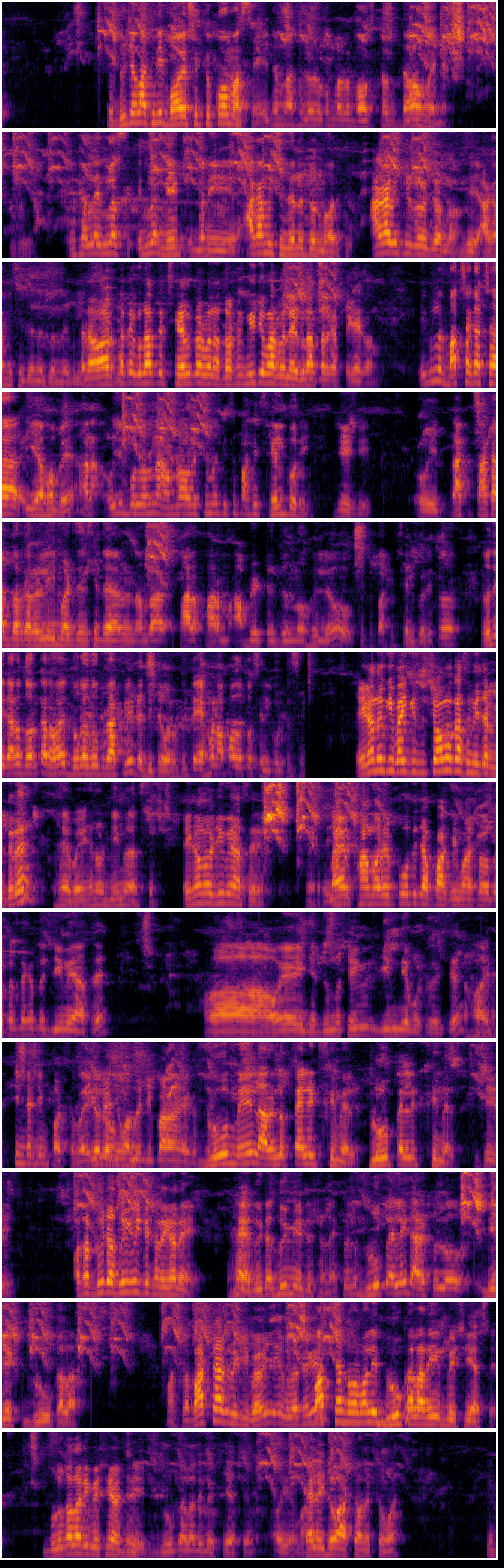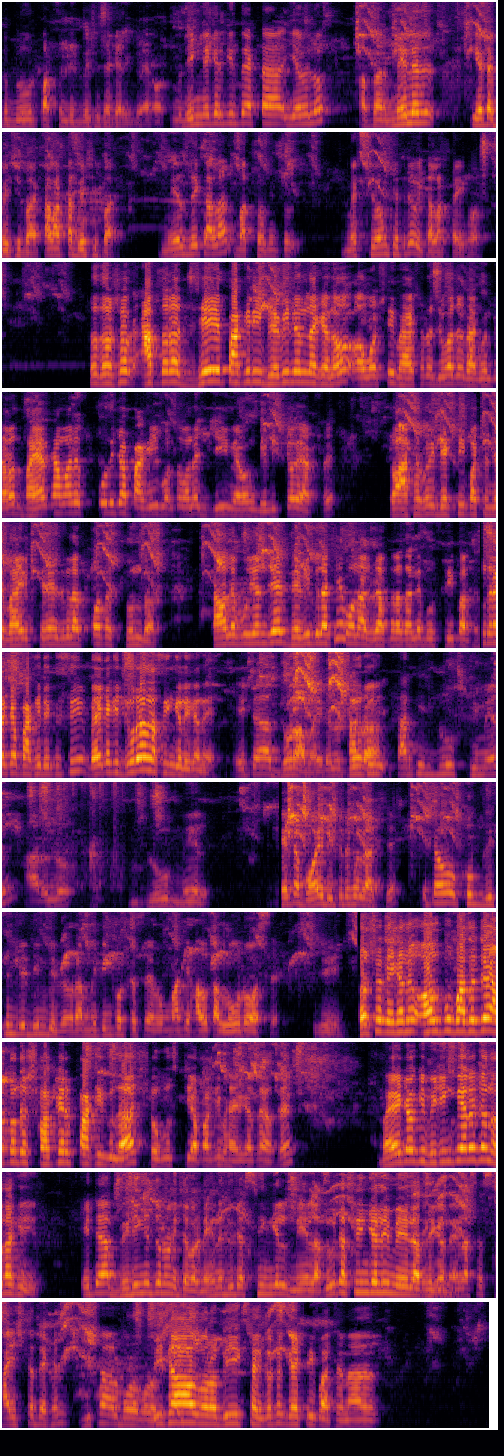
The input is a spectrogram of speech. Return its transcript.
তো দুইটা পাখিরই বয়স একটু কম আছে এই জন্য আসলে ওরকম ভাবে বক্স টক দেওয়া হয় না। ইনশাল্লাহ এগুলা এগুলা মানে আগামী সিজনের জন্য আর কি। আগামী সিজনের জন্য? জি আগামী সিজনের জন্য এগুলা। সাথে এগুলো আপনি সেল করবেন না দর্শক নিতে পারবেন না এগুলো আপনার কাছ থেকে এখন? এগুলোর বাচ্চা কাচ্চা ইয়ে হবে। আর ওই যে বললাম না আমরা অনেক সময় কিছু পাখি সেল করি। জি জি। ওই টাকার দরকার হলে ইমার্জেন্সি আমরা ফার্ম আপডেটের জন্য হইলেও কিছু পাখি সেল করি। তো যদি কারও দরকার হয় যোগাযোগ রাখলে এটা দিতে পারব। কিন্তু এখন আপাতত সেল করতেছে এখানে কি ভাই কিছু চমক আছে নিজের ভিতরে? হ্যাঁ ভাই এখানেও ডিমে আছে। এখানেও জিমে আছে? হ্যাঁ, ভাইয়ের খামারের প্রতিটা পাখি দর্শক দেখে তো জিমে আছে। ওয়াও এই যে দুটো সেই জিম নিয়ে বসে রয়েছে। হ্যাঁ এটা তিনটা ডিম পারছে ভাই। এটা এটা অলরেডি পারা হয়ে গেছে। ব্লু মেল আর হলো pallet female blue pallet female জি। অর্থাৎ দুইটা দুই মিউটেশন এখানে? হ্যাঁ দুইটা দুই মিউটেশন একটা হলো ব্লু প্যালেট আর একটা হলো ডিরেক্ট ব্লু কালার মাসলা বাচ্চা আসবে কি ভাই এগুলো থেকে? বাচ্চা নরমালি ব্লু কালারই বেশি আছে। ব্লু কালারই বেশি আছে? ব্লু কালারই বেশি আছে। ওই প্যালেটও আছে অনেক সময় কিন্তু ব্লুর পার্সেন্টেজ বেশি থাকে আর কি। রিং নেকের কিন্তু একটা ইয়ে হলো আপনার মেলের ইয়েটা বেশি পায় কালারটা বেশি পায়। মেল যে কালার বাচ্চাও কিন্তু ম্যাক্সিমাম ক্ষেত্রে ওই কালারটাই হয়। তো দর্শক আপনারা যে পাখিরই ভেবি নেন না কেন অবশ্যই ভাইয়ের সাথে যোগাযোগ রাখবেন। কারণ ভাইয়ের খামারে প্রতিটা পাখি বর্তমানে জিম এবং বেবি চলে আসছে। তো আশা করি দেখতেই পাচ্ছেন যে ভাইয়ের ফ্রেন্সগুলা কত সুন্দর। তাহলে বুঝেন যে বেবি গুলা কেমন আসবে আপনারা তাহলে বুঝতেই পারছেন। সুন্দর একটা পাখি দেখতেছি। ভাই এটা কি জোড়া না সিঙ্গেল এখানে? এটা জোড়া ভাই এটা হলো জোড়া। টার্কিশ ব্লু ফিমেল আর হলো ব্লু মেল এটা বয় ভিতরে চলে আসছে। এটাও খুব রিসেন্টলি ডিম দিবে ওরা মিটিং করতেছে এবং মাঝে হালকা লোডও আছে। জি। দর্শক এখানে অল্প বাজেটে আপনাদের শখের পাখিগুলা সবুজ টিয়া পাখি ভাইয়ের কাছে আছে। ভাই এটাও কি ব্রিডিং পেয়ারের জন্য নাকি? এটা ব্রিডিং এর জন্য নিতে পারেন। এখানে দুইটা সিঙ্গেল মেল আছে। দুইটা সিঙ্গেলই মেল আছে এখানে। মেল আছে। সাইজটা দেখেন বিশাল বড় বড় বিশাল বড় বিগ সাইজ দর্শক দেখতেই পাচ্ছেন আর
